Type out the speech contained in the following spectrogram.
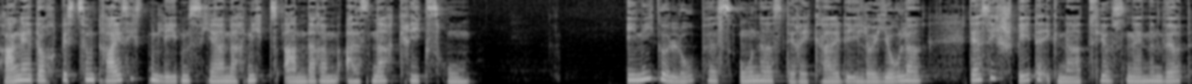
rang er doch bis zum dreißigsten Lebensjahr nach nichts anderem als nach Kriegsruhm. Inigo Lopez Onas de Recalde Loyola, der sich später Ignatius nennen wird,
